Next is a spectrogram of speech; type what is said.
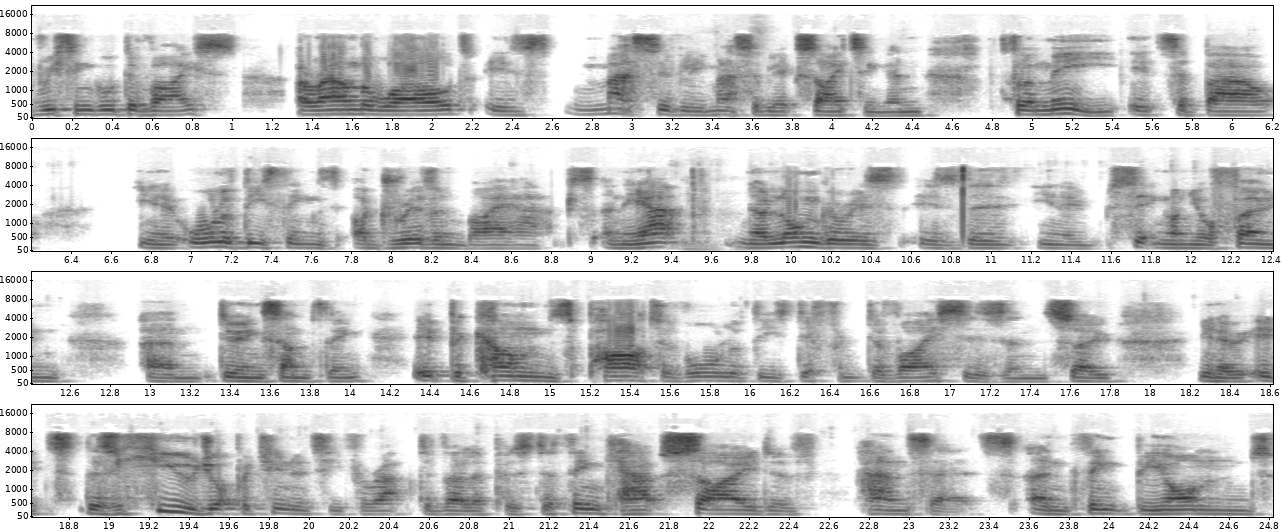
every single device around the world is massively massively exciting and for me it's about you know all of these things are driven by apps and the app mm-hmm. no longer is is the you know sitting on your phone um, doing something, it becomes part of all of these different devices. And so, you know, it's there's a huge opportunity for app developers to think outside of handsets and think beyond,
